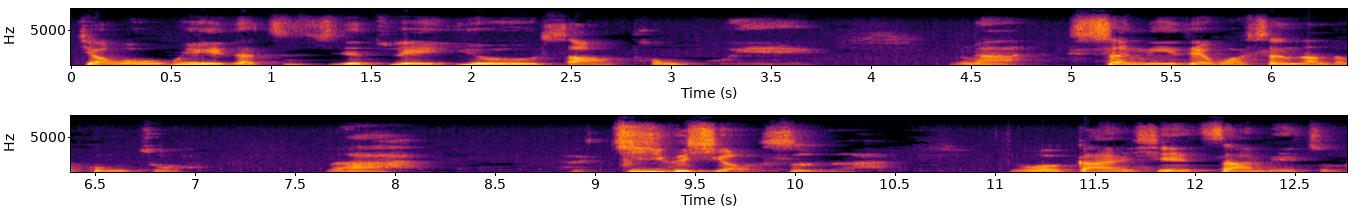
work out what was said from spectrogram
叫我为了自己的罪忧伤痛悔啊！圣灵在我身上的工作。啊，几个小时啊！我感谢赞美主。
